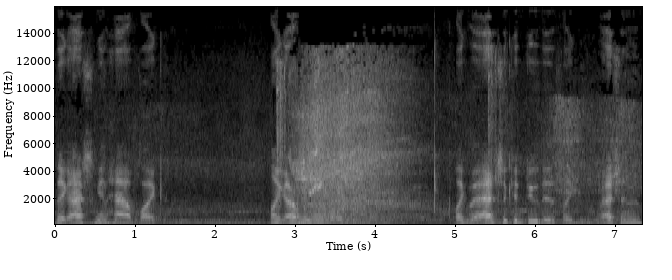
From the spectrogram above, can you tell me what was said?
they actually can have, like, like, I don't know, like, like they actually can do this. Like, imagine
